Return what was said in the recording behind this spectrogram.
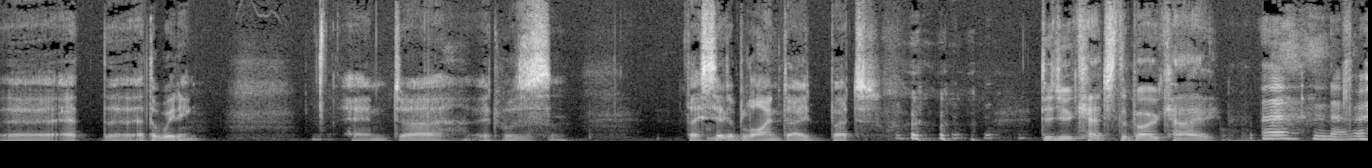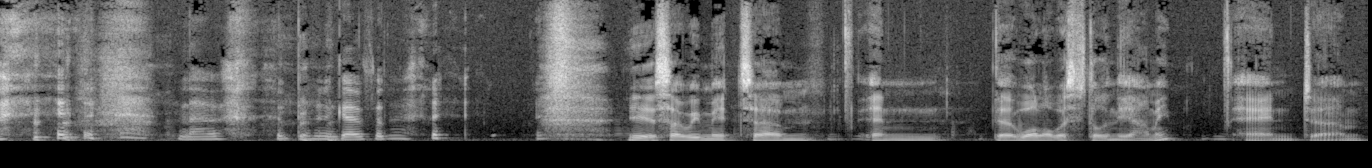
uh, at the at the wedding, and uh, it was. They said a blind date, but Did you catch the bouquet? Uh, no, no, didn't go for that. yeah. So we met um, in uh, while I was still in the army, and um,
